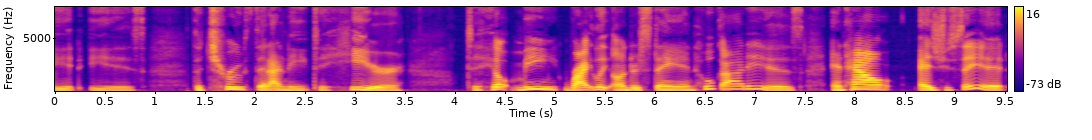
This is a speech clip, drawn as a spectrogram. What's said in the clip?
It is the truth that I need to hear to help me rightly understand who God is and how, as you said,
